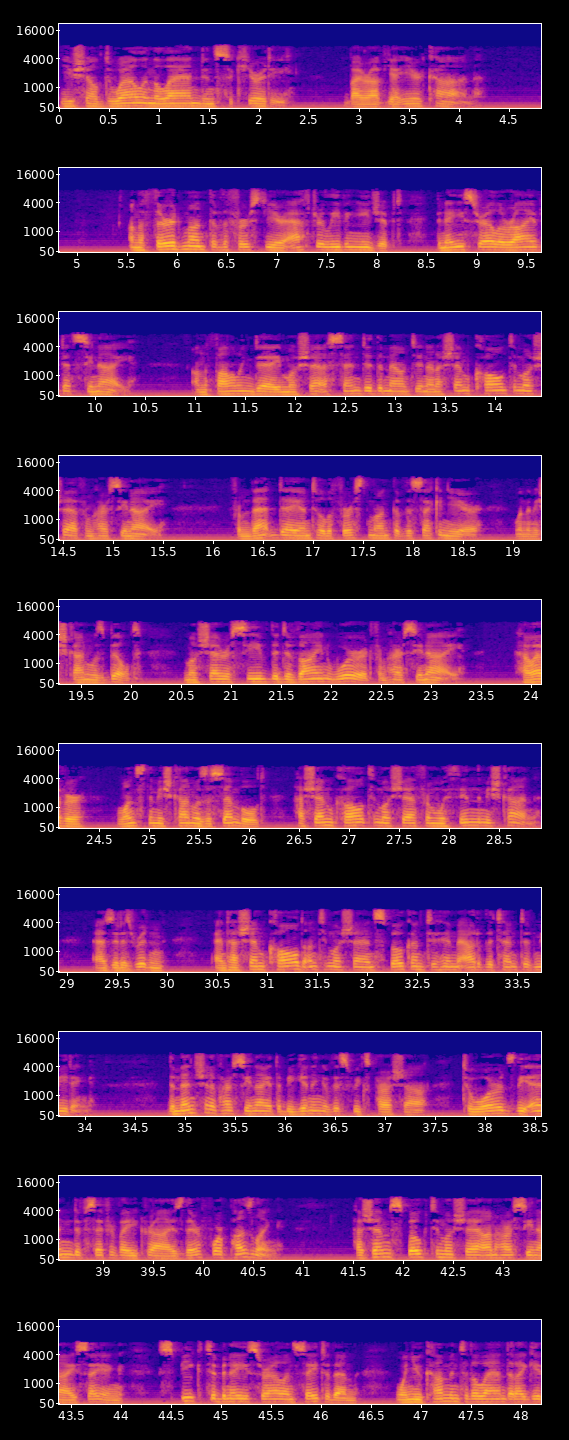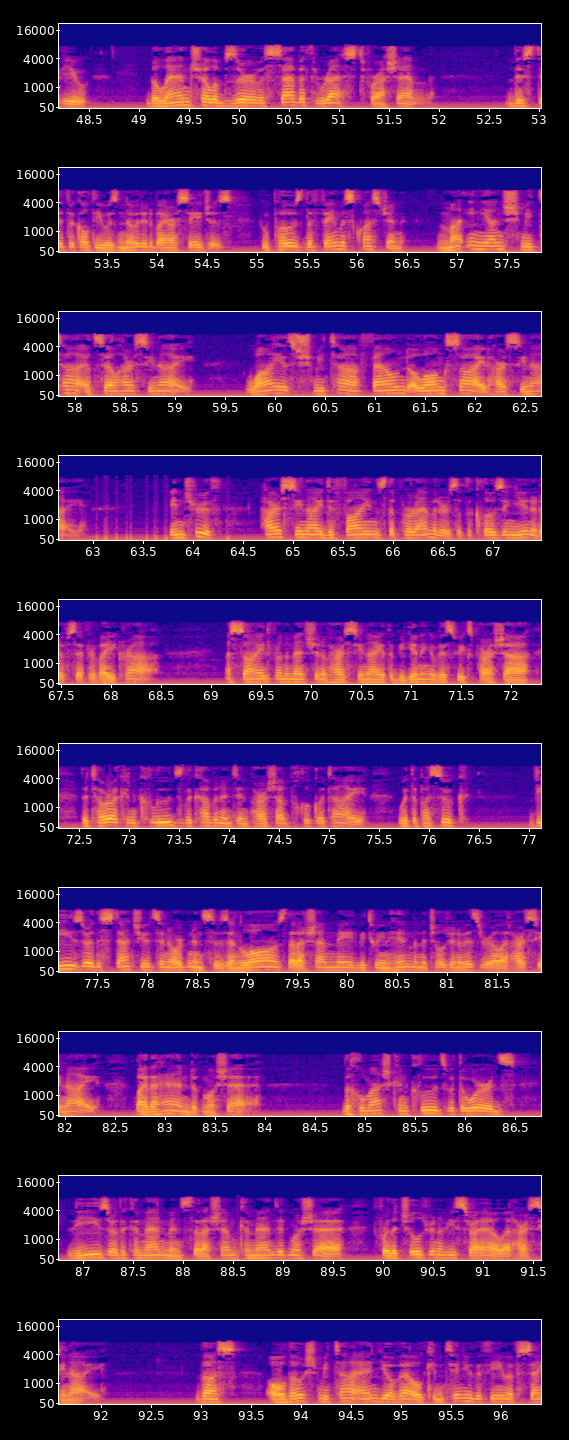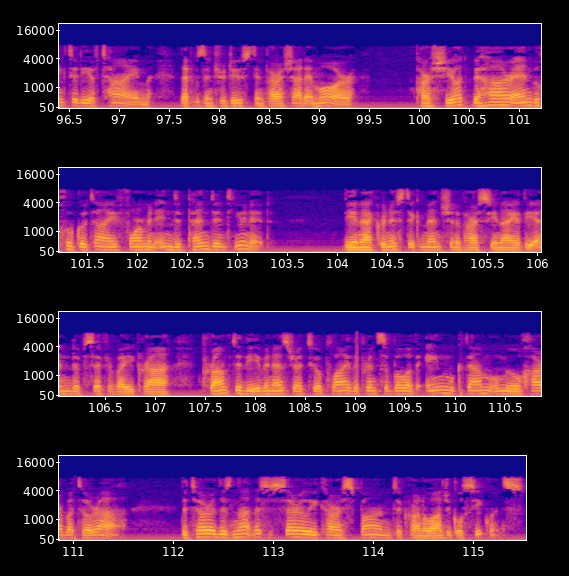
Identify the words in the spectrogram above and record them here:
You shall dwell in the land in security by Rav Yair Kahn. On the third month of the first year after leaving Egypt, Bnei Israel arrived at Sinai. On the following day, Moshe ascended the mountain, and Hashem called to Moshe from Har Sinai. From that day until the first month of the second year, when the Mishkan was built, Moshe received the divine word from Har Sinai. However, once the Mishkan was assembled, Hashem called to Moshe from within the Mishkan, as it is written, And Hashem called unto Moshe and spoke unto him out of the tent of meeting. The mention of Har Sinai at the beginning of this week's parasha, towards the end of Sefer Vayikra, is therefore puzzling. Hashem spoke to Moshe on Har Sinai, saying, Speak to Bnei Israel and say to them, When you come into the land that I give you, the land shall observe a Sabbath rest for Hashem. This difficulty was noted by our sages, who posed the famous question, Ma inyan Shmita etzel Har Sinai? Why is Shmita found alongside Har Sinai? In truth, Har Sinai defines the parameters of the closing unit of Sefer Vayikra. Aside from the mention of Har Sinai at the beginning of this week's parasha, the Torah concludes the covenant in Parashat Bechukotai with the pasuk, These are the statutes and ordinances and laws that Hashem made between him and the children of Israel at Har Sinai by the hand of Moshe. The Chumash concludes with the words, These are the commandments that Hashem commanded Moshe for the children of Israel at Har Sinai. Thus, Although Shemitah and Yovel continue the theme of sanctity of time that was introduced in Parashat Emor, Parshiot Behar and Bechukotai form an independent unit. The anachronistic mention of Har Sinai at the end of Sefer Vayikra prompted the Ibn Ezra to apply the principle of Ein Mukdam Umeuchar Torah. The Torah does not necessarily correspond to chronological sequence.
